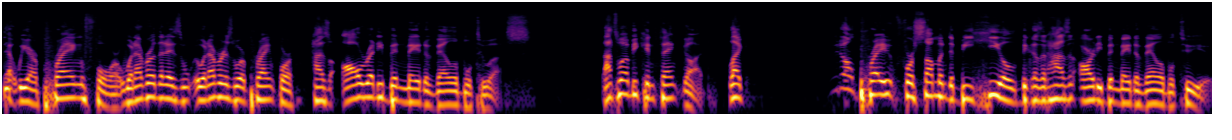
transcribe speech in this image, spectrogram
that we are praying for, whatever that is, whatever it is we're praying for, has already been made available to us. That's why we can thank God. Like, you don't pray for someone to be healed because it hasn't already been made available to you.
